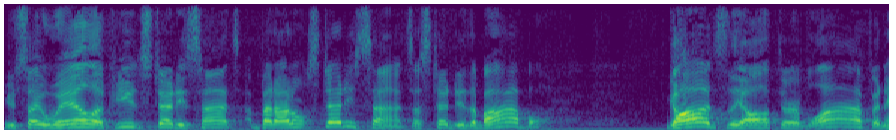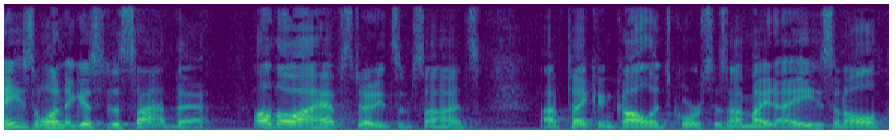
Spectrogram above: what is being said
You say, well, if you'd study science, but I don't study science, I study the Bible. God's the author of life, and He's the one that gets to decide that. Although I have studied some science, I've taken college courses. I made A's in all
